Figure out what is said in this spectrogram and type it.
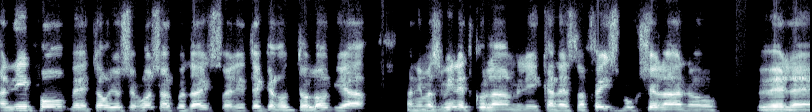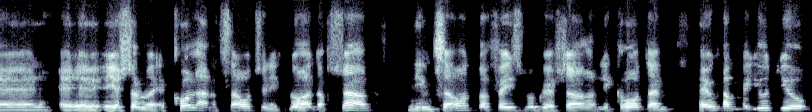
אני פה בתור יושב ראש האגודה הישראלית לגרונטולוגיה, אני מזמין את כולם להיכנס לפייסבוק שלנו, ויש אה, לנו, כל ההרצאות שניתנו עד עכשיו נמצאות בפייסבוק ואפשר לקרוא אותן, הם גם ביוטיוב,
